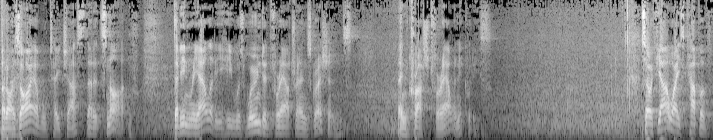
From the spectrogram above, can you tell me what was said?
But Isaiah will teach us that it's not. That in reality he was wounded for our transgressions and crushed for our iniquities. So if Yahweh's cup of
